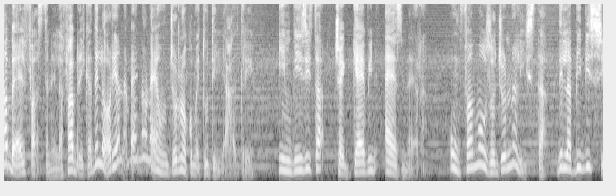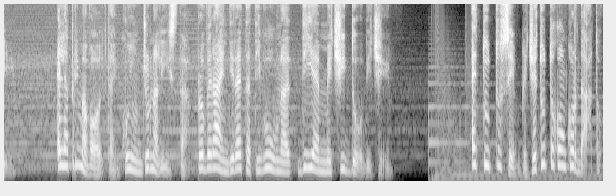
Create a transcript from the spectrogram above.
A Belfast, nella fabbrica DeLorean, beh, non è un giorno come tutti gli altri. In visita c'è Gavin Esner, un famoso giornalista della BBC. È la prima volta in cui un giornalista proverà in diretta TV una DMC-12. È tutto semplice, è tutto concordato.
